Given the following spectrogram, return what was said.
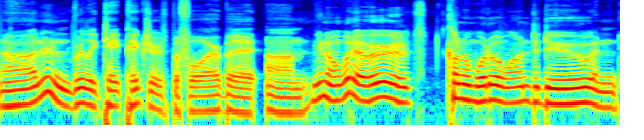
uh, I didn't really take pictures before, but, um, you know, whatever. It's kind of what I wanted to do. And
